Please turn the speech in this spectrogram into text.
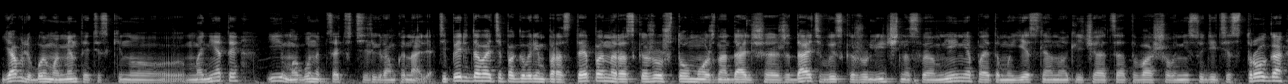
я в любой момент эти скину монеты и могу написать в телеграм-канале. Теперь давайте поговорим про Степан, расскажу, что можно дальше ожидать, выскажу лично свое мнение, поэтому если оно отличается от вашего, не судите строго.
